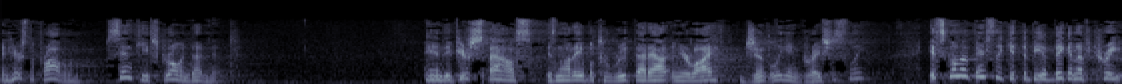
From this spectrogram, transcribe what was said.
And here's the problem sin keeps growing, doesn't it? And if your spouse is not able to root that out in your life gently and graciously, it's going to eventually get to be a big enough tree.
